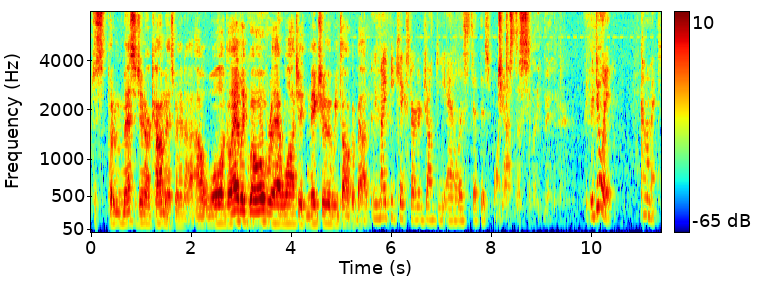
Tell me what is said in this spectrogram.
just put a message in our comments, man. I, I'll we'll gladly go over that, and watch it, and make sure that we talk about it. We might be Kickstarter junkie analysts at this point. Just a slight bit. If you're doing it, comment.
